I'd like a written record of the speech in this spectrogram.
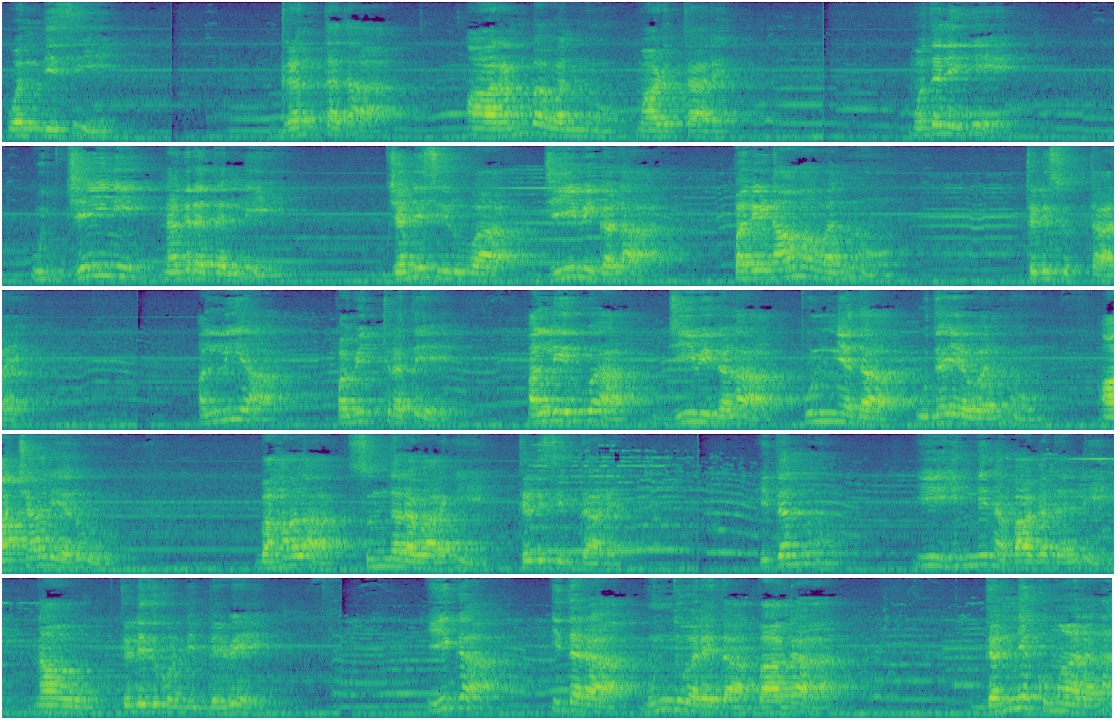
ವಂದಿಸಿ ಗ್ರಂಥದ ಆರಂಭವನ್ನು ಮಾಡುತ್ತಾರೆ. ಮೊದಲಿಗೆ ಉಜ್ಜಯಿನಿ ನಗರದಲ್ಲಿ ಜನಿಸಿರುವ ಜೀವಿಗಳ ಪರಿಣಾಮವನ್ನು ತಿಳಿಸುತ್ತಾರೆ. ಅಲ್ಲಿಯ ಪವಿತ್ರತೆ, ಅಲ್ಲಿರುವ ಜೀವಿಗಳ ಪುಣ್ಯದ ಉದಯವನ್ನು ಆಚಾರ್ಯರು ಬಹಳ ಸುಂದರವಾಗಿ ತಿಳಿಸಿದ್ದಾರೆ. ಇದನ್ನು ಈ ಹಿಂದಿನ ಭಾಗದಲ್ಲಿ ನಾವು ತಿಳಿದುಕೊಂಡಿದ್ದೇವೆ. ಈಗ ಇದರ ಮುಂದುವರೆದ ಭಾಗ ಧನ್ಯಕುಮಾರನ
